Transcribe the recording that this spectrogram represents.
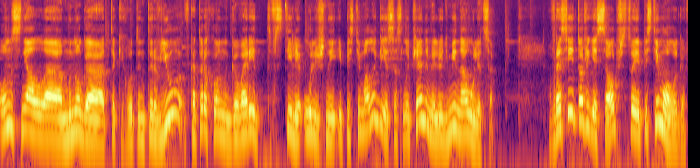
он снял э, много таких вот интервью, в которых он говорит в стиле уличной эпистемологии со случайными людьми на улице. В России тоже есть сообщество эпистемологов.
